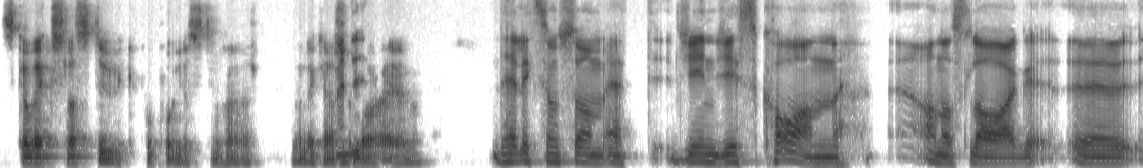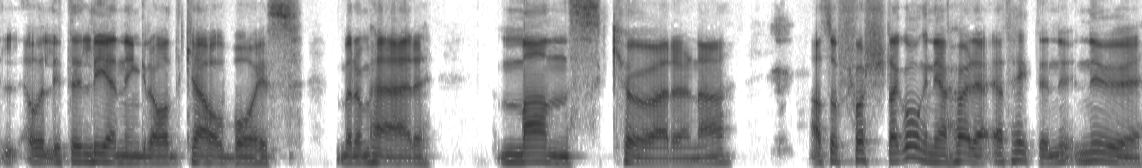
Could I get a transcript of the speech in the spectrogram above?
ska växla stuk på, på just den här. Men det kanske Men det- bara är... Det är liksom som ett Gingis Khan av något slag eh, och lite Leningrad Cowboys med de här manskörerna. Alltså första gången jag hörde jag tänkte nu, nu,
